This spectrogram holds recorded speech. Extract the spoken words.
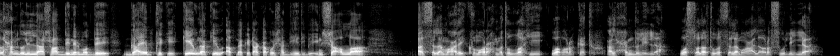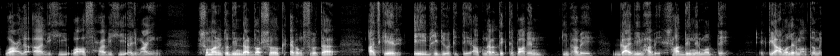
আলহামদুলিল্লাহ, সাত দিনের মধ্যে গায়েব থেকে কেউ না কেউ আপনাকে টাকা পয়সা দিয়ে দিবে। ইনশা আল্লাহ আসসালামু আলাইকুম রহমতুল্লাহি ওয়াবারাকাতু আলহামদুলিল্লাহ। ওয়াসসালাতু ওয়াসসালামু আলা রাসূলিল্লাহ ওয়া আলা আলিহি ওয়া আসহাবিহি আজমাইন। সম্মানিত দিনদার দর্শক এবং শ্রোতা, আজকের এই ভিডিওটিতে আপনারা দেখতে পাবেন কীভাবে গায়েবীভাবে সাত দিনের মধ্যে একটি আমলের মাধ্যমে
